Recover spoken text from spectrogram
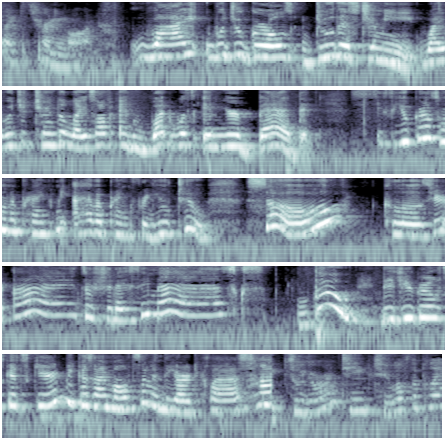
lights turning on? Why would you girls do this to me? Why would you turn the lights off? And what was in your bed? If you girls want to prank me, I have a prank for you too. So, close your eyes, or should I say masks? Boo! Did you girls get scared? Because I'm also in the art class. So you're on team two of the play?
